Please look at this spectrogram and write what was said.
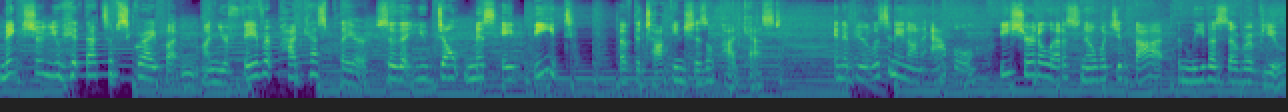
Make sure you hit that subscribe button on your favorite podcast player so that you don't miss a beat of the Talking Shizzle podcast. And if you're listening on Apple, be sure to let us know what you thought and leave us a review.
